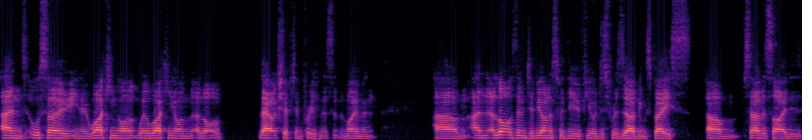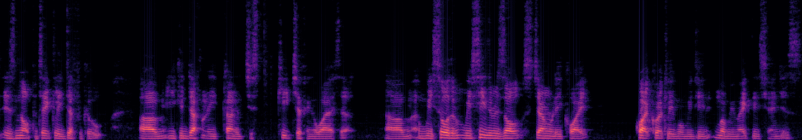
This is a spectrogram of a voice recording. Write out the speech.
and also, you know, working on we're working on a lot of layout shift improvements at the moment. Um, and a lot of them, to be honest with you, if you're just reserving space um, server side is, is not particularly difficult. um, you can definitely kind of just keep chipping away at it. Um, and we saw the, we see the results generally quite quite quickly when we do when we make these changes.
